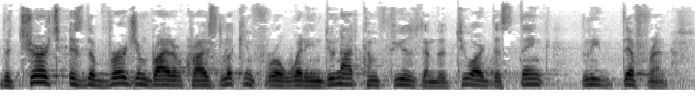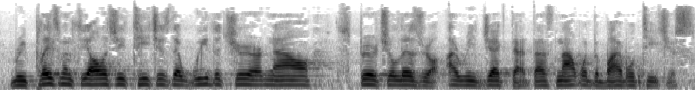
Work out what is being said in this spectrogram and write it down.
The church is the virgin bride of Christ looking for a wedding. Do not confuse them. The two are distinctly different. Replacement theology teaches that we, the church, are now spiritual Israel. I reject that. That's not what the Bible teaches.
